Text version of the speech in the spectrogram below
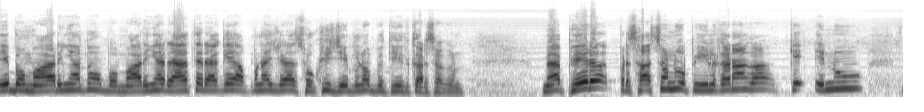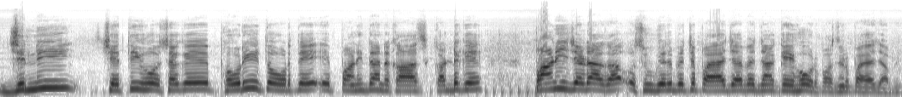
ਇਹ ਬਿਮਾਰੀਆਂ ਤੋਂ ਬਿਮਾਰੀਆਂ ਰਹਿਤ ਰਹਿ ਕੇ ਆਪਣਾ ਜਿਹੜਾ ਸੁਖੀ ਜੀਵਨ ਉਹ ਬਤੀਤ ਕਰ ਸਕਣ। ਮੈਂ ਫਿਰ ਪ੍ਰਸ਼ਾਸਨ ਨੂੰ ਅਪੀਲ ਕਰਾਂਗਾ ਕਿ ਇਹਨੂੰ ਜਿੰਨੀ ਛੇਤੀ ਹੋ ਸਕੇ ਫੌਰੀ ਤੌਰ ਤੇ ਇਹ ਪਾਣੀ ਦਾ ਨਿਕਾਸ ਕੱਢ ਕੇ ਪਾਣੀ ਜਿਹੜਾ ਹੈਗਾ ਉਹ ਸੂਏ ਦੇ ਵਿੱਚ ਪਾਇਆ ਜਾਵੇ ਜਾਂ ਕਿਸੇ ਹੋਰ ਪਾਸੇ ਨੂੰ ਪਾਇਆ ਜਾਵੇ।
